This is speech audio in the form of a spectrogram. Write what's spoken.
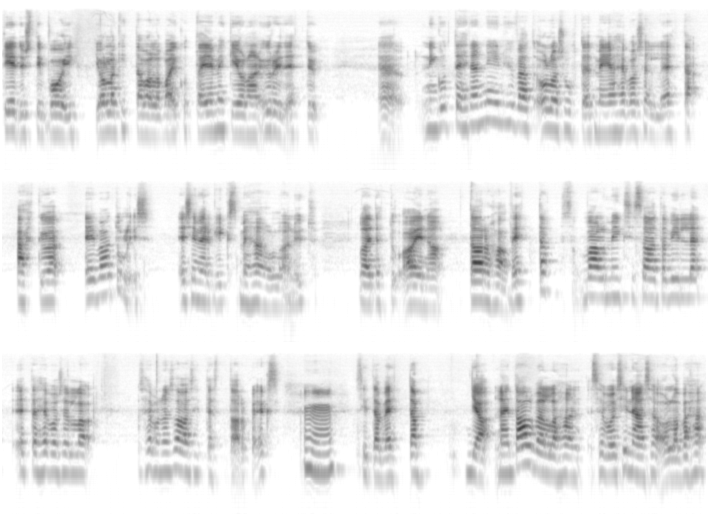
tietysti voi jollakin tavalla vaikuttaa ja mekin ollaan yritetty äh, niin kuin tehdä niin hyvät olosuhteet meidän hevoselle, että ähkyä ei vaan tulisi. Esimerkiksi mehän ollaan nyt laitettu aina tarhaa vettä valmiiksi saataville, että hevosella hevonen saa sitten tarpeeksi mm. sitä vettä. Ja näin talvellahan se voi sinänsä olla vähän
